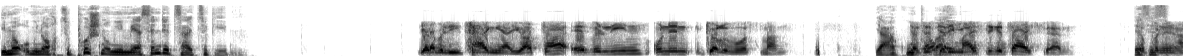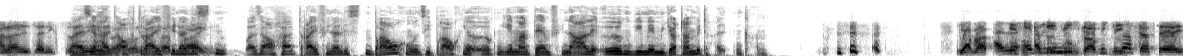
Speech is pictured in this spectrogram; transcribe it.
immer um ihn noch zu pushen, um ihm mehr Sendezeit zu geben. Ja, aber die zeigen ja Jota, Evelyn und den Currywurstmann. Ja, gut, Das sind ja die meisten, gezeigt werden. das Von ist, den anderen ist ja nichts zu weil sie sehen. halt auch drei Finalisten, weil sie auch halt drei Finalisten brauchen und sie brauchen ja irgendjemand, der im Finale irgendwie mit dem Jota mithalten kann. Ja, aber Also also, Evelyn du nicht- glaubst nicht dass der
